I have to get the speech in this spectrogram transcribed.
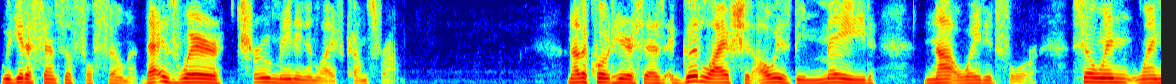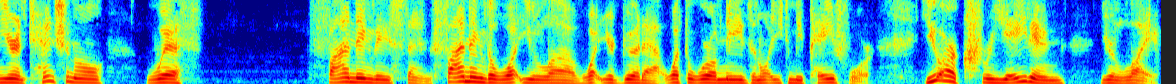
we get a sense of fulfillment. That is where true meaning in life comes from. Another quote here says, "A good life should always be made, not waited for." So when when you're intentional with finding these things, finding the what you love, what you're good at, what the world needs, and what you can be paid for, you are creating your life.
